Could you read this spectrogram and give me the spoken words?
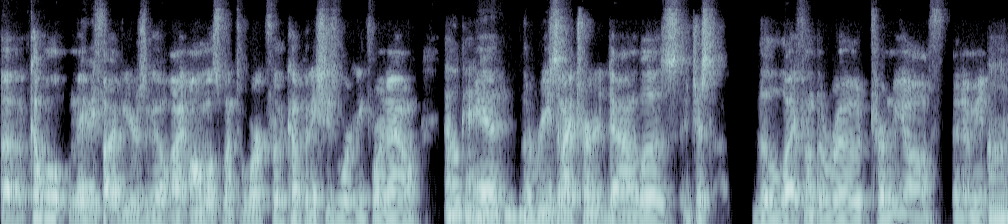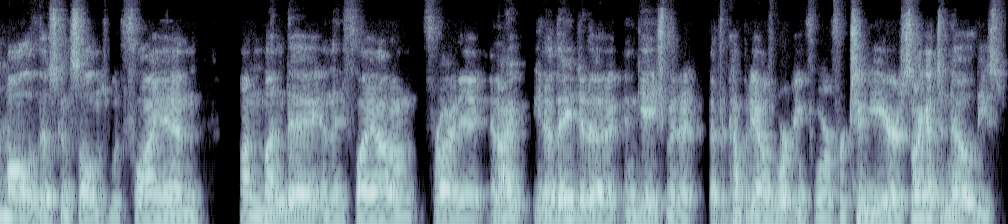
a couple maybe five years ago i almost went to work for the company she's working for now. Okay. And mm-hmm. the reason i turned it down was just the life on the road turned me off. And i mean oh. all of those consultants would fly in on monday and they'd fly out on friday. And i you know they did an engagement at, at the company i was working for for two years. So i got to know these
